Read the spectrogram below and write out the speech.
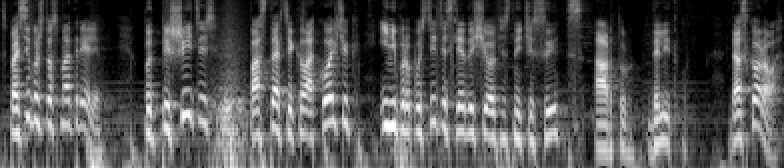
Спасибо, что смотрели. Подпишитесь, поставьте колокольчик и не пропустите следующие офисные часы с Артур Делитл. До скорого!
